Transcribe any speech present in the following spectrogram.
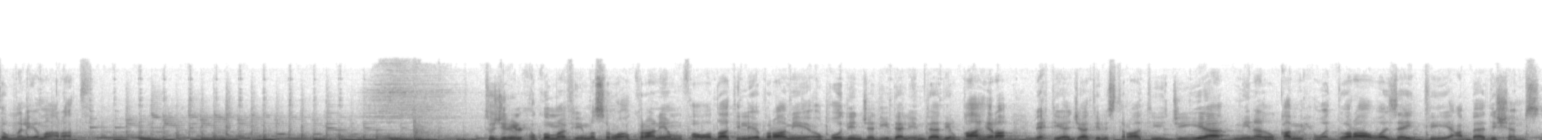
ثم الإمارات. تجري الحكومة في مصر وأوكرانيا مفاوضات لإبرام عقود جديدة لإمداد القاهرة باحتياجات الاستراتيجية من القمح والذرة وزيت عباد الشمس.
